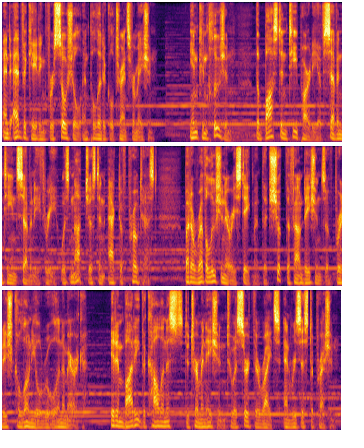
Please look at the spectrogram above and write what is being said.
and advocating for social and political transformation. In conclusion, the Boston Tea Party of 1773 was not just an act of protest, but a revolutionary statement that shook the foundations of British colonial rule in America. It embodied the colonists' determination to assert their rights and resist oppression.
